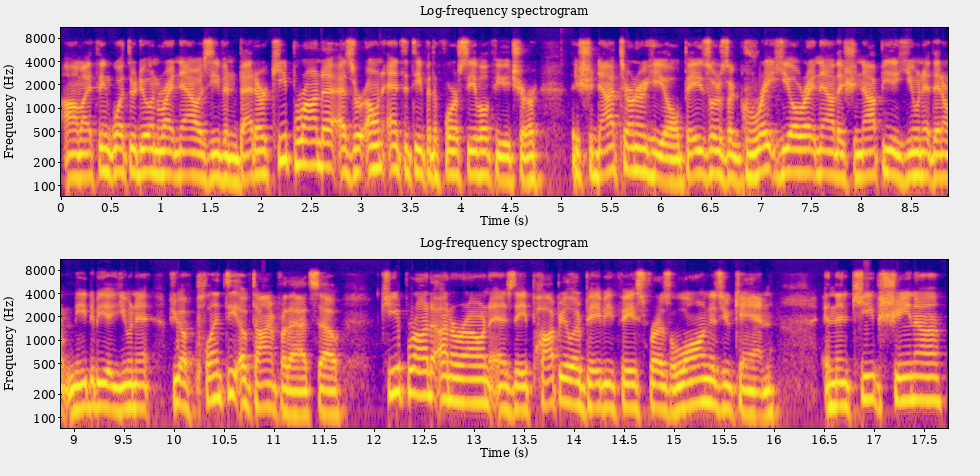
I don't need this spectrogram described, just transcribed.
Um, I think what they're doing right now is even better. Keep Ronda as her own entity for the foreseeable future. They should not turn her heel. Baszler's a great heel right now. They should not be a unit. They don't need to be a unit. You have plenty of time for that. So keep Ronda on her own as a popular babyface for as long as you can, and then keep Shayna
